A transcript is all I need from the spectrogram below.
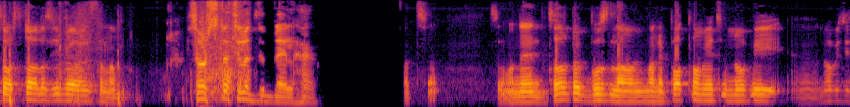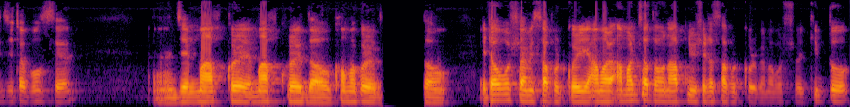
সোর্সটা হলো জিব্রাইল আলাইহিস সালাম। সোর্সটা ছিল জিব্রাইল হ্যাঁ। আচ্ছা মানে যতটুকু বুঝলাম মানে প্রথমে যে নবী নবীজি যেটা বলছে যে মাফ করে মাফ করে দাও ক্ষমা করে দাও এটা অবশ্যই আমি সাপোর্ট করি। আমার আমার যা তখন আপনিও সেটা সাপোর্ট করবেন অবশ্যই। কিন্তু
